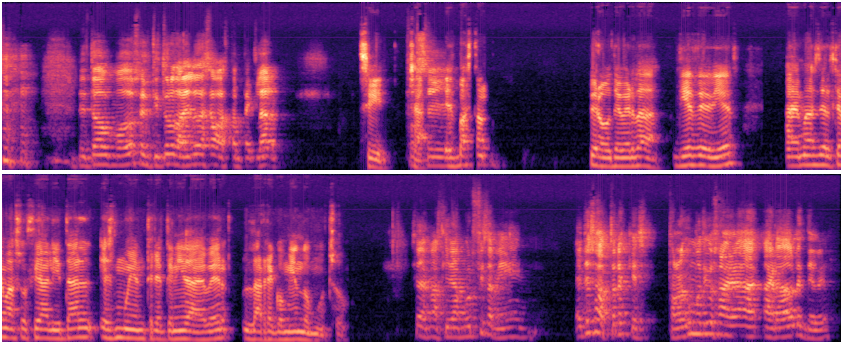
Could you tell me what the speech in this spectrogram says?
De todos modos, el título también lo deja bastante claro. Sí, o sea, Pues sí. es bastante. Pero de verdad, 10 de 10. Además del tema social y tal, es muy entretenida de ver, la recomiendo mucho. Sí, además, Cillian Murphy también es de esos actores que por algún motivo son agra- agradables de ver.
